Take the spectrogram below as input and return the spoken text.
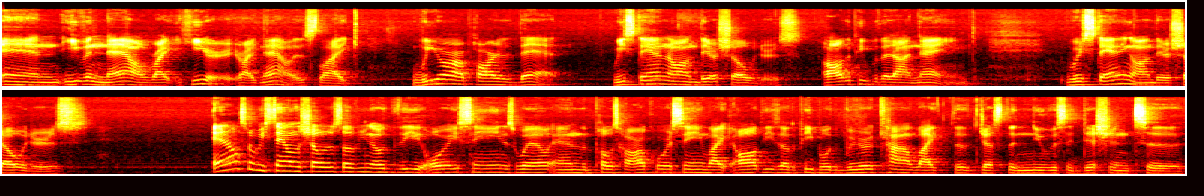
and even now, right here, right now, it's like we are a part of that. We stand on their shoulders. All the people that I named, we're standing on their shoulders. And also, we stand on the shoulders of you know the oi scene as well, and the post-hardcore scene. Like all these other people, we were kind of like the just the newest addition to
